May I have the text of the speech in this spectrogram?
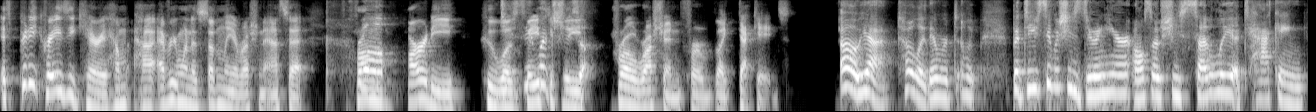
It's pretty crazy, Keri, how, how everyone is suddenly a Russian asset from Well, a party who was basically pro-Russian for like decades. Oh yeah, totally. They were, totally. but do you see what she's doing here? Also, she's subtly attacking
